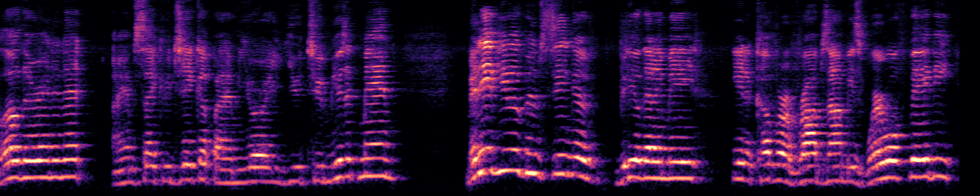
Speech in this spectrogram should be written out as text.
Hello there, Internet. I am SIKU Jacob. I am your YouTube music man. Many of you have been seeing a video that I made. in a cover of Rob Zombie's Werewolf Baby.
